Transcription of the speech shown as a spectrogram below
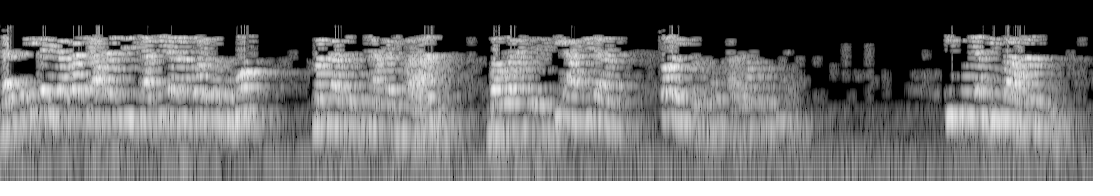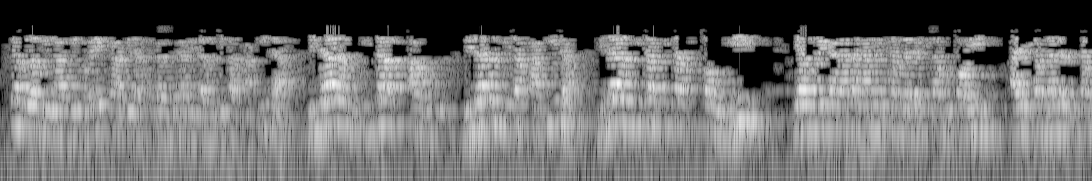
Dan ketika didapati akan memiliki akidah dan tauhid tersebut, maka tentunya akan dipahami bahwa yang memiliki akidah dan tauhid tersebut adalah kebenaran. Itu yang dipahami. Terlebih lagi mereka tidak sekali di dalam kitab akidah, di dalam kitab Abu, di dalam kitab akidah, di dalam kitab-kitab tauhid yang mereka katakan kita belajar kitab tauhid, ayo kita belajar kitab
